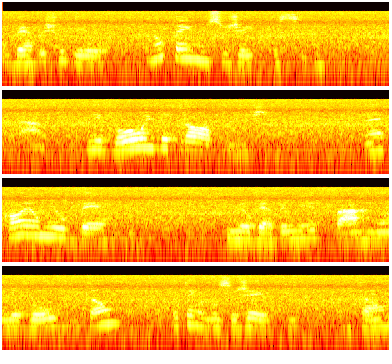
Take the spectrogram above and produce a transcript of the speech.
O verbo choveu. Não tem um sujeito possível. Tá? Nevou em Petrópolis. Né? Qual é o meu verbo? O meu verbo é nevar, né? Nevou. Então, eu tenho algum sujeito? Então,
